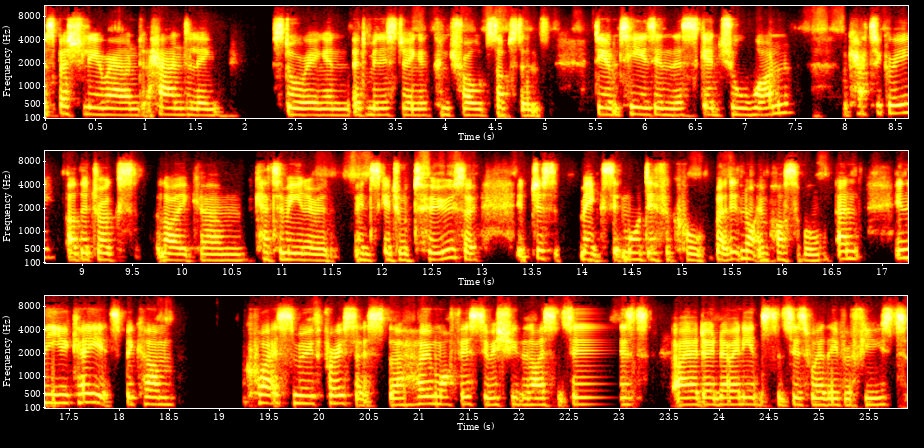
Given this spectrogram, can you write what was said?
especially around handling, storing, and administering a controlled substance. DMT is in the Schedule One category. Other drugs like um, ketamine are in Schedule Two, so it just makes it more difficult, but it's not impossible. And in the UK, it's become quite a smooth process. The Home Office who issue the licenses, I don't know any instances where they've refused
